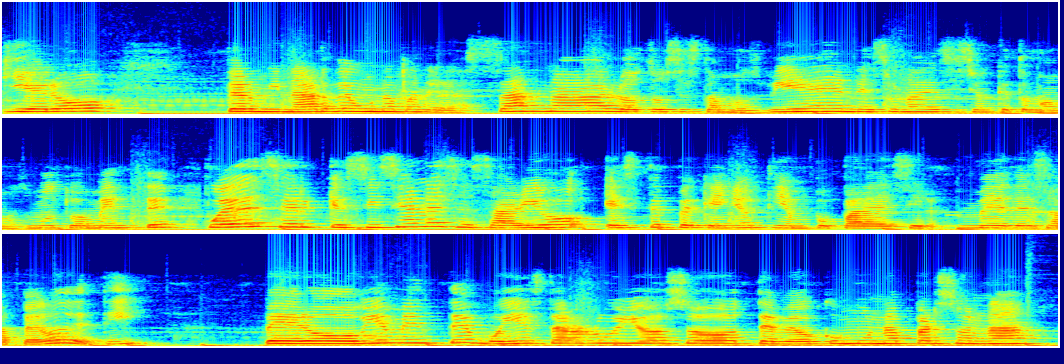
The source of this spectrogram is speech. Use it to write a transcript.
quiero terminar de una manera sana, los dos estamos bien, es una decisión que tomamos mutuamente. Puede ser que sí sea necesario este pequeño tiempo para decir, me desapego de ti, pero obviamente voy a estar orgulloso, te veo como una persona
